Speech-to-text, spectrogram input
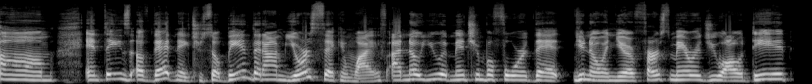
Um, and things of that nature. So, being that I'm your second wife, I know you had mentioned before that, you know, in your first marriage, you all did,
